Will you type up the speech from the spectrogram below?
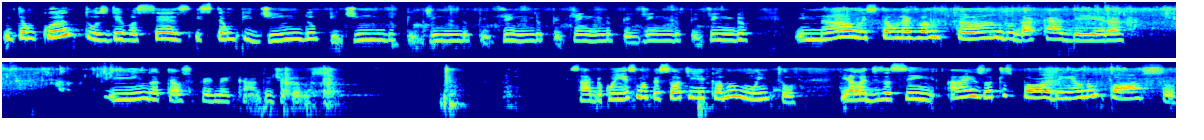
Então, quantos de vocês estão pedindo, pedindo, pedindo, pedindo, pedindo, pedindo, pedindo e não estão levantando da cadeira e indo até o supermercado, digamos? Sabe, eu conheço uma pessoa que reclama muito e ela diz assim: ai, os outros podem, eu não posso.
